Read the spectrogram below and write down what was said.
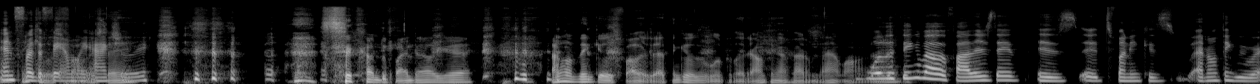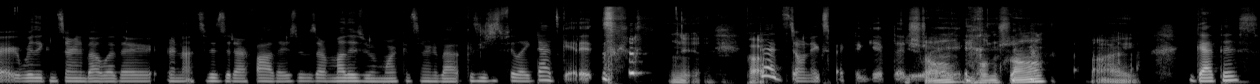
And for the family Father's actually. to come to find out, yeah. I don't think it was Father's Day. I think it was a little bit later. I don't think I've had them that long. Well, the thing about Father's Day is it's funny because I don't think we were really concerned about whether or not to visit our fathers. It was our mothers we were more concerned about because you just feel like dads get it. yeah, pop, dads don't expect a gift you anyway. strong? You holding strong? All right, You got this.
